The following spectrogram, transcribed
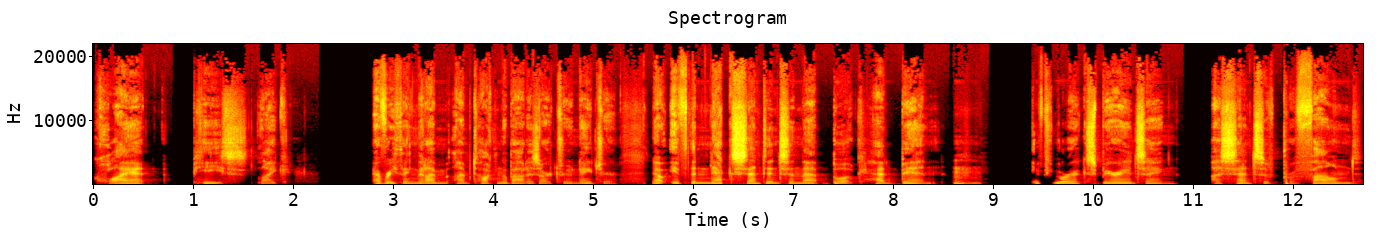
quiet peace, like everything that I'm I'm talking about is our true nature. Now, if the next sentence in that book had been, mm-hmm. if you're experiencing a sense of profound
